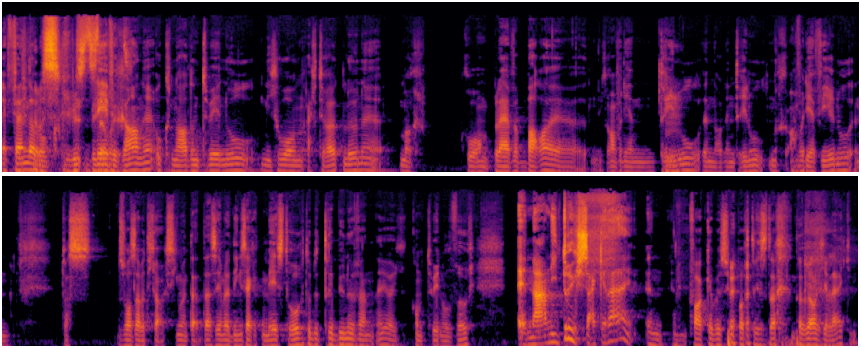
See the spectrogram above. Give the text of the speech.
en fijn dat we ook bleven gaan. Hè. Ook na de 2-0 niet gewoon achteruit leunen, maar gewoon blijven ballen. eh, gaan voor die 3-0 en na die 3-0 nog gaan voor die 4-0. En het was zoals dat we het graag zien, want dat, dat zijn de dingen dat je het meest hoort op de tribune. Van, hè, je komt 2-0 voor. En na niet terugzakken. Hè. En, en vaak hebben supporters daar, daar wel gelijk in.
